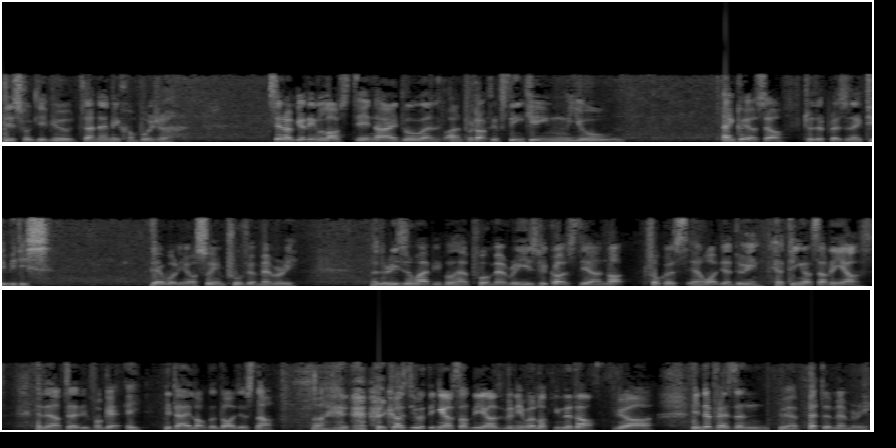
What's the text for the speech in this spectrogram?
This will give you dynamic composure. Instead of getting lost in idle and unproductive thinking, you anchor yourself to the present activities. That will also improve your memory. The reason why people have poor memory is because they are not focused on what they're doing. They're thinking of something else. And then after that they forget, hey, did I lock the door just now? because you were thinking of something else when you were locking the door. You are in the present, you have better memory.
